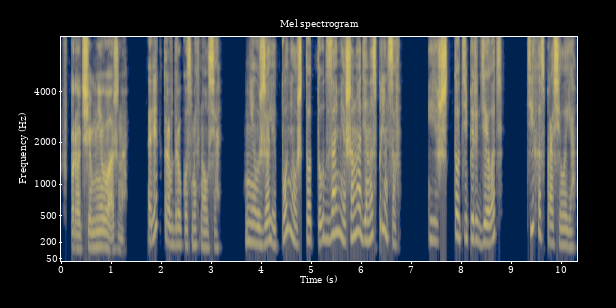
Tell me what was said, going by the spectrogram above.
Впрочем, неважно. Ректор вдруг усмехнулся. Неужели понял, что тут замешан один из принцев? «И что теперь делать?» — тихо спросила я.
